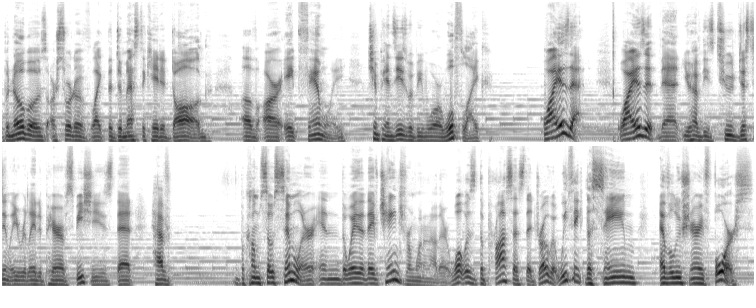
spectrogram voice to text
bonobos are sort of like the domesticated dog of our ape family. Chimpanzees would be more wolf like. Why is that? Why is it that you have these two distantly related pair of species that have become so similar in the way that they've changed from one another? What was the process that drove it? We think the same evolutionary force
